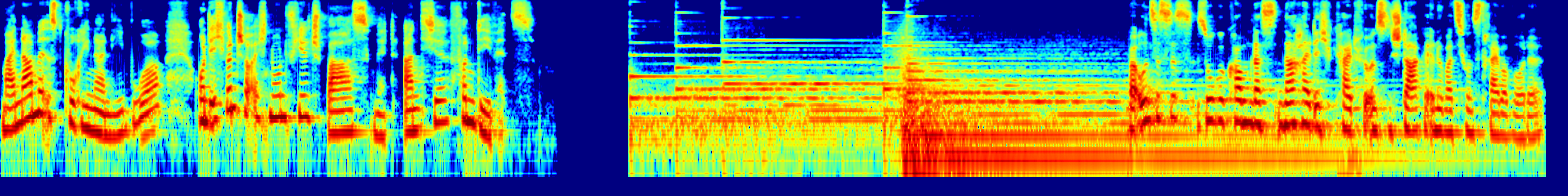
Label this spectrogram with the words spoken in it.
Mein Name ist Corinna Niebuhr und ich wünsche euch nun viel Spaß mit Antje von Dewitz. Bei uns ist es so gekommen, dass Nachhaltigkeit für uns ein starker Innovationstreiber wurde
